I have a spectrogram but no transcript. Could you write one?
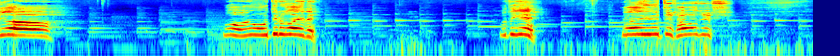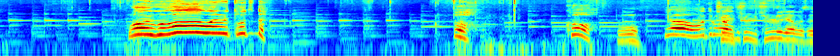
야. 와, 어디로 가야 돼? 어떻게? 야, 이거 좀 잡아줘, 씨. 와, 이거, 어, 와, 이거 터진다. 또, 커. 오, 야, 어디로 가야 줄, 돼? 줄, 줄로 잡아서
